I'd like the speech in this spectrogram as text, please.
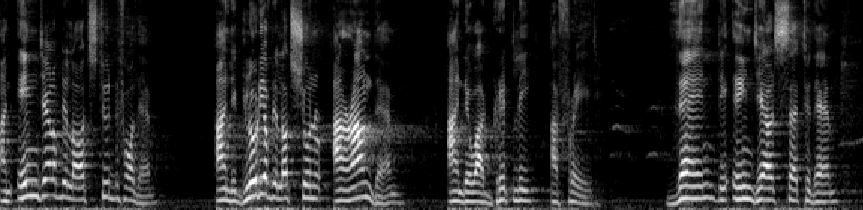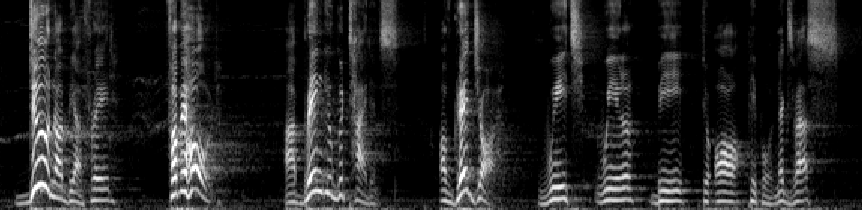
an angel of the Lord stood before them, and the glory of the Lord shone around them, and they were greatly afraid. Then the angel said to them, Do not be afraid. For behold, I bring you good tidings of great joy, which will be to all people. Next verse.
